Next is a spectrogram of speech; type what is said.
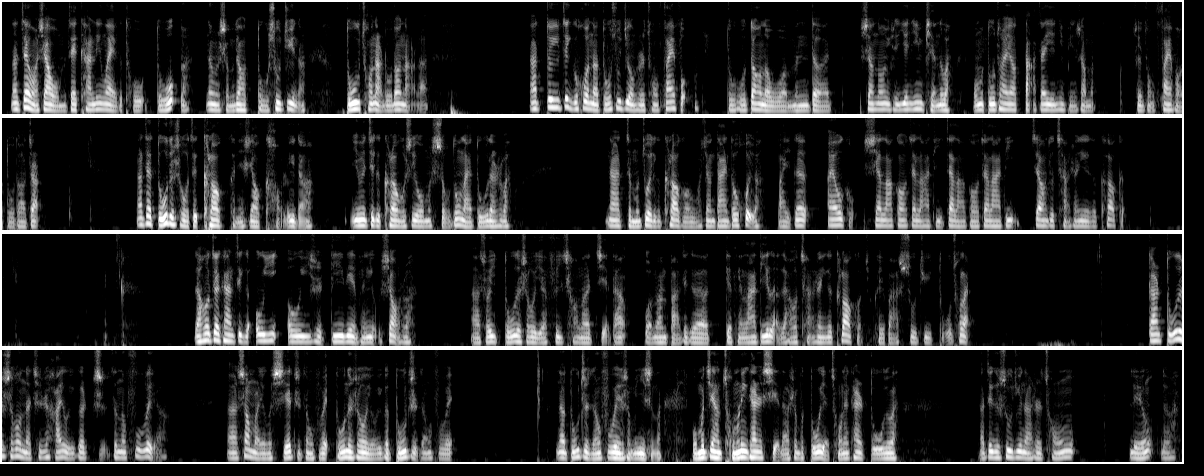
那再往下，我们再看另外一个图，读啊。那么什么叫读数据呢？读从哪读到哪了？那对于这个货呢，读数据我们是从 FIFO 读到了我们的，相当于是液晶屏对吧？我们读出来要打在液晶屏上面，所以从 FIFO 读到这儿。那在读的时候，这 clock 肯定是要考虑的啊，因为这个 clock 是由我们手动来读的，是吧？那怎么做这个 clock？我想大家都会吧？把一个 I/O 口先拉高，再拉低，再拉高，再拉低，这样就产生一个 clock。然后再看这个 O 一，O 一是低电平有效是吧？啊，所以读的时候也非常的简单，我们把这个电频拉低了，然后产生一个 clock 就可以把数据读出来。当然读的时候呢，其实还有一个指针的复位啊，呃，上面有个写指针复位，读的时候有一个读指针复位。那读指针复位是什么意思呢？我们既然从零开始写的，是不是读也从零开始读对吧？那这个数据呢是从零对吧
